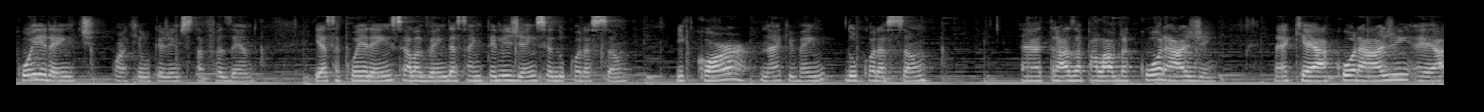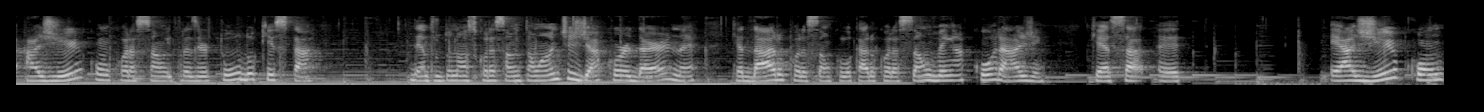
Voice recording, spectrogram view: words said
coerente com aquilo que a gente está fazendo. E essa coerência, ela vem dessa inteligência do coração. E cor, né, que vem do coração, é, traz a palavra coragem, né, que é a coragem, é agir com o coração e trazer tudo o que está dentro do nosso coração. Então, antes de acordar, né, que é dar o coração, colocar o coração, vem a coragem, que é essa é, é agir com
